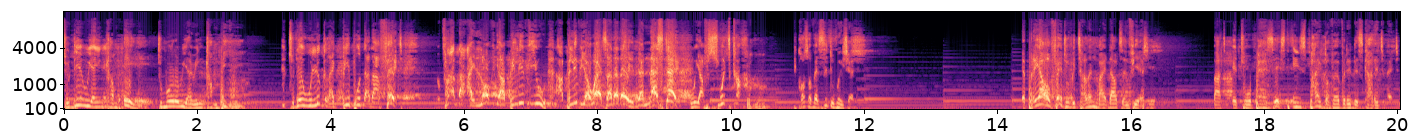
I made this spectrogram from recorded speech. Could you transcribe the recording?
Today we are in camp A, tomorrow we are in camp B. Today we look like people that are faith. Father, I love you, I believe you, I believe your words. Saturday, the next day, we have switched camp because of a situation. A prayer of faith will be challenged by doubts and fears, but it will persist in spite of every discouragement.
